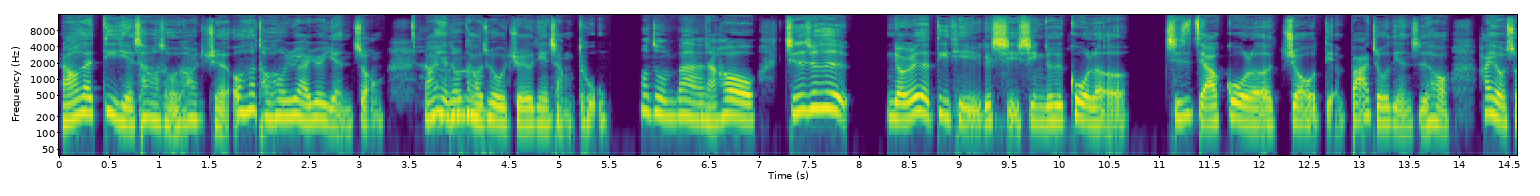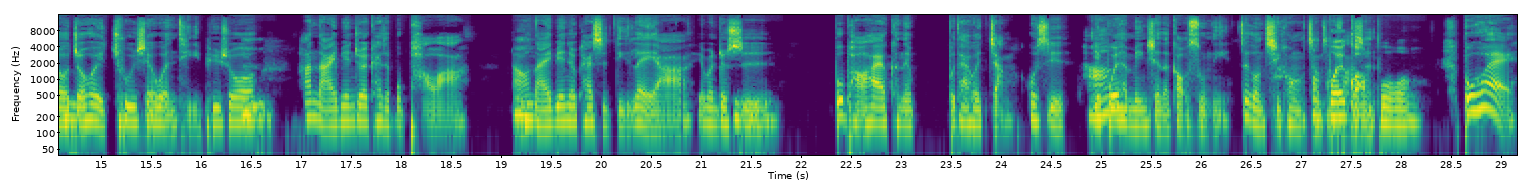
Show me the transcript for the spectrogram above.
然后在地铁上的时候，我突然就觉得哦，那头痛越来越严重，然后严重到就我觉得有点想吐，那、哦、怎么办？然后其实就是纽约的地铁有一个习性，就是过了，其实只要过了九点八九点之后，它有时候就会出一些问题，比、嗯、如说。嗯。他哪一边就会开始不跑啊，然后哪一边就开始 delay 啊，嗯、要不然就是。不跑，还有可能不太会讲，或是也不会很明显的告诉你、啊、这种情况常常发生。不会广播，不会，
